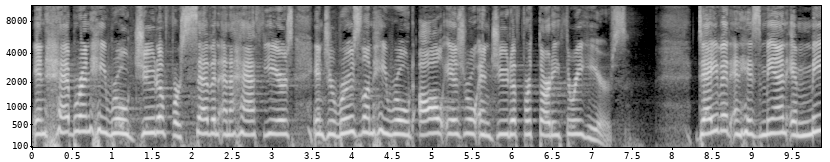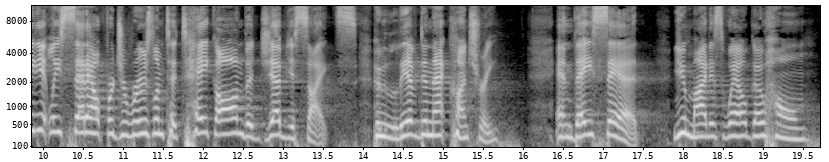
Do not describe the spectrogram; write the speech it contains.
In Hebron, he ruled Judah for seven and a half years. In Jerusalem, he ruled all Israel and Judah for 33 years. David and his men immediately set out for Jerusalem to take on the Jebusites who lived in that country. And they said, You might as well go home.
